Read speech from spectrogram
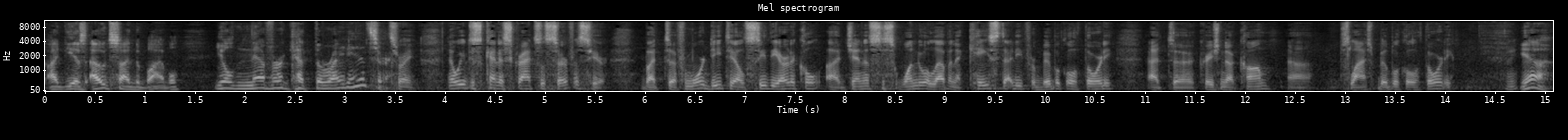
ideas outside the Bible, you'll never get the right answer. That's right. Now we just kind of scratched the surface here, but uh, for more details, see the article uh, Genesis one to eleven, a case study for biblical authority at uh, creation.com uh, slash biblical authority. Yeah,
